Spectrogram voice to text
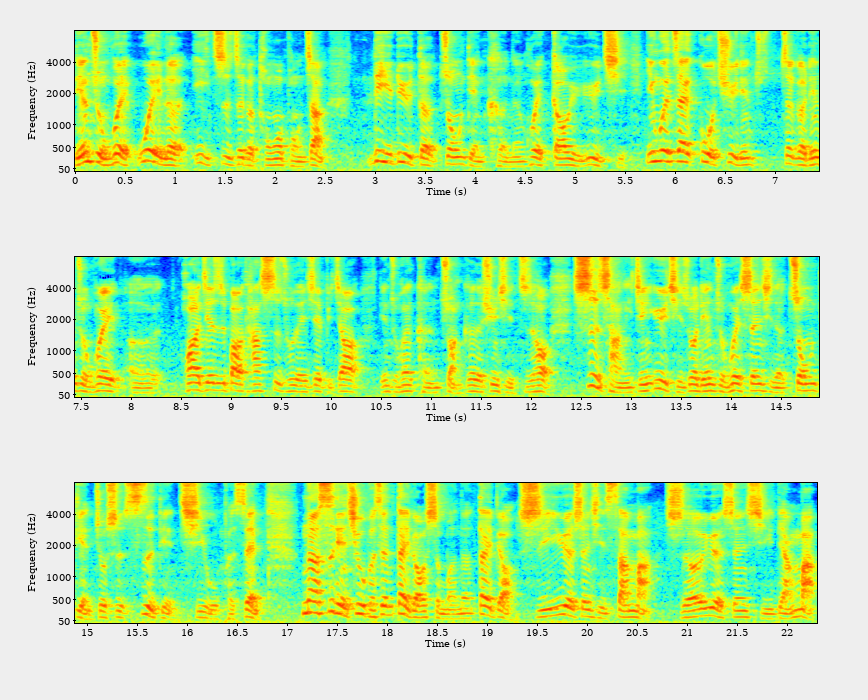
联准会为了抑制这个通货膨胀。利率的终点可能会高于预期，因为在过去联这个联准会呃华尔街日报它释出的一些比较联准会可能转割的讯息之后，市场已经预期说联准会升息的终点就是四点七五 percent。那四点七五 percent 代表什么呢？代表十一月升息三码，十二月升息两码。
